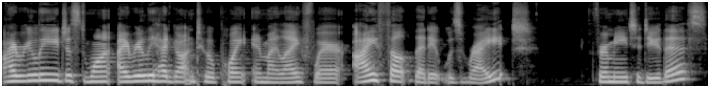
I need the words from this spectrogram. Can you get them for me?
i really just want i really had gotten to a point in my life where i felt that it was right for me to do this.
